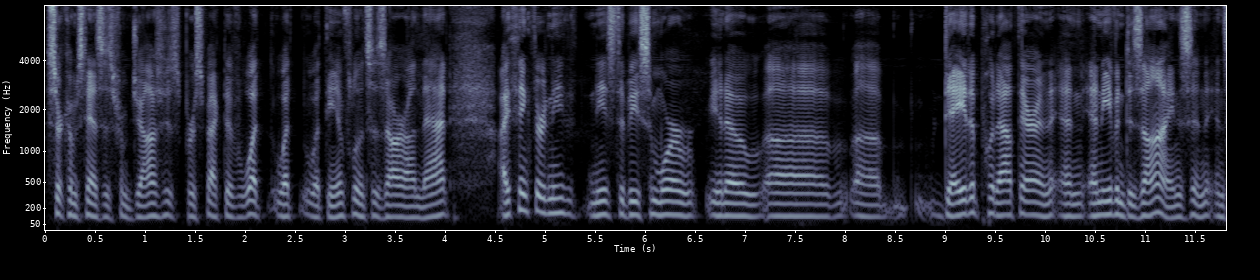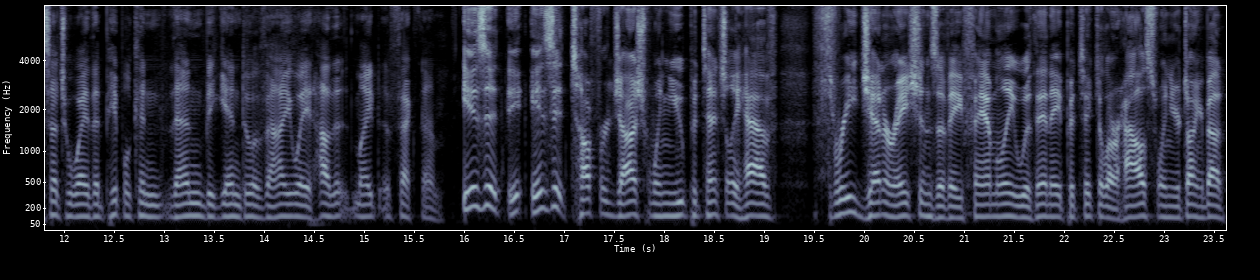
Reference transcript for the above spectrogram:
circumstances from Josh's perspective, what, what, what the influences are on that. I think there need, needs to be some more, you know, uh, uh, data put out there and, and, and even designs in, in such a way that people can then begin to evaluate how that might affect them. Is it is it tougher, Josh, when you potentially have three generations of a family within a particular house? When you're talking about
